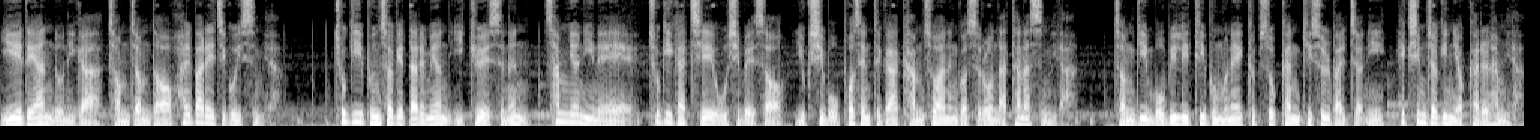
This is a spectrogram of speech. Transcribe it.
이에 대한 논의가 점점 더 활발해지고 있습니다. 초기 분석에 따르면 EQS는 3년 이내에 초기 가치의 50에서 65%가 감소하는 것으로 나타났습니다. 전기 모빌리티 부문의 급속한 기술 발전이 핵심적인 역할을 합니다.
